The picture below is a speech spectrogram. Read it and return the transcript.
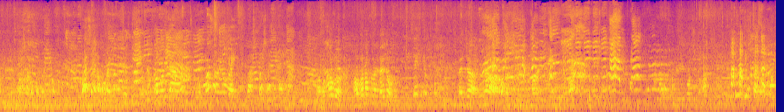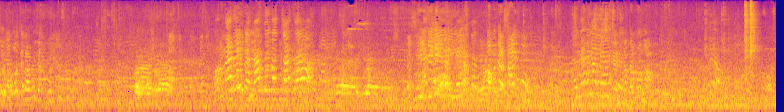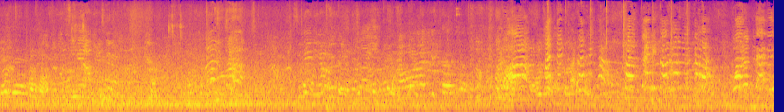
馬車の方がいい。馬車の方がいい。馬車の方がいい。あの多分危なくない大丈夫。えじゃあじゃあ私前。で。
